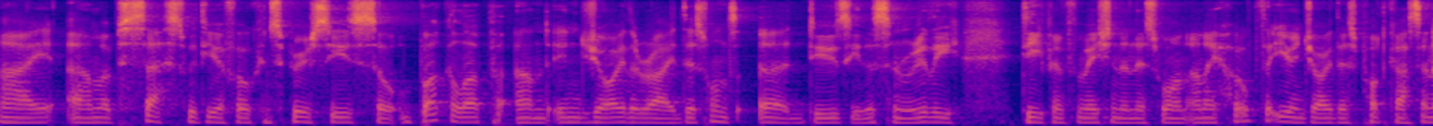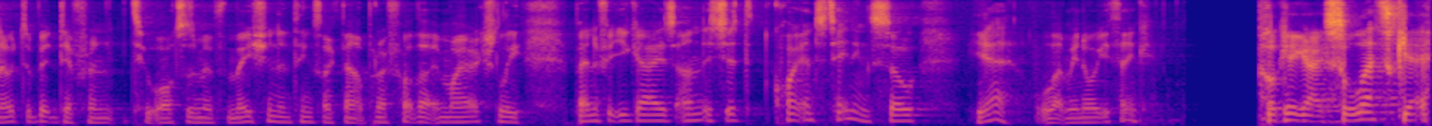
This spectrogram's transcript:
I am obsessed with UFO conspiracies, so buckle up and enjoy the ride. This one's a doozy. There's some really deep information in this one, and I hope that you enjoy this podcast. I know it's a bit different to autism information and things like that, but I thought that it might actually benefit you guys, and it's just quite entertaining. So, yeah, let me know what you think. Okay guys, so let's get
